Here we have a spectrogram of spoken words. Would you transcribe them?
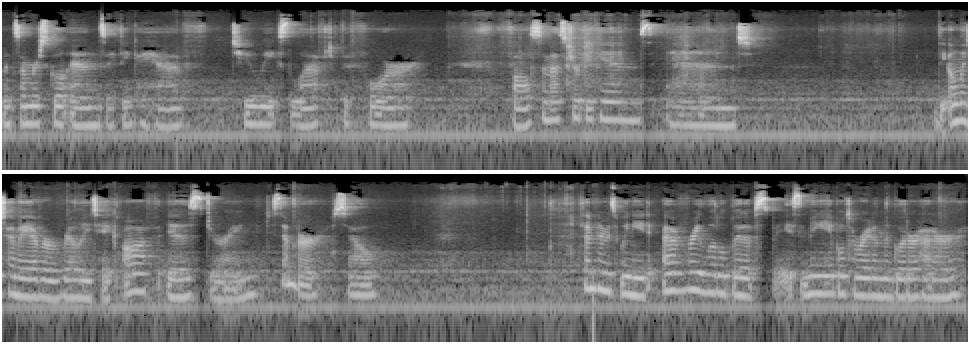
when summer school ends, I think I have two weeks left before fall semester begins, and the only time I ever really take off is during December. So sometimes we need every little bit of space, and being able to write on the glitter header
